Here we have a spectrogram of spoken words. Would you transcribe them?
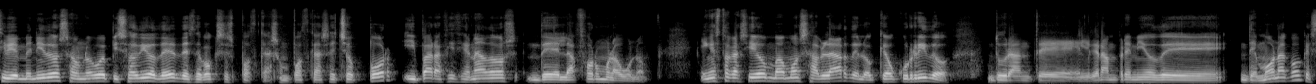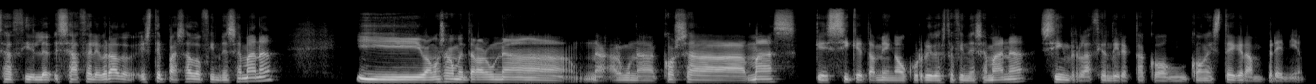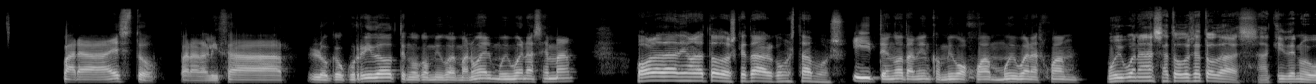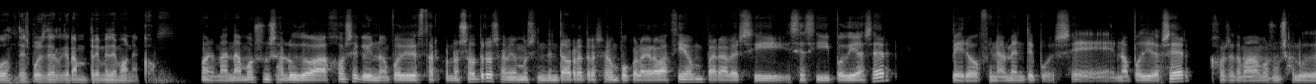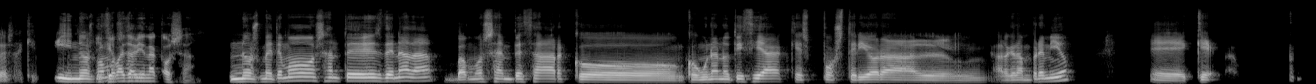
y bienvenidos a un nuevo episodio de Desde Boxes Podcast, un podcast hecho por y para aficionados de la Fórmula 1. En esta ocasión vamos a hablar de lo que ha ocurrido durante el Gran Premio de, de Mónaco, que se ha, se ha celebrado este pasado fin de semana, y vamos a comentar alguna, una- alguna cosa más que sí que también ha ocurrido este fin de semana sin relación directa con, con este Gran Premio. Para esto, para analizar lo que ha ocurrido, tengo conmigo a Emanuel. Muy buenas, Emma. Hola Dani, hola a todos, ¿qué tal? ¿Cómo estamos? Y tengo también conmigo a Juan. Muy buenas, Juan. Muy buenas a todos y a todas, aquí de nuevo, después del Gran Premio de Mónaco. Bueno, mandamos un saludo a José, que hoy no ha podido estar con nosotros. Habíamos intentado retrasar un poco la grabación para ver si, si así podía ser, pero finalmente pues eh, no ha podido ser. José, te mandamos un saludo desde aquí. Y nos Y que vamos vaya a- bien la cosa. Nos metemos antes de nada, vamos a empezar con, con una noticia que es posterior al, Gran Premio, eh, que,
